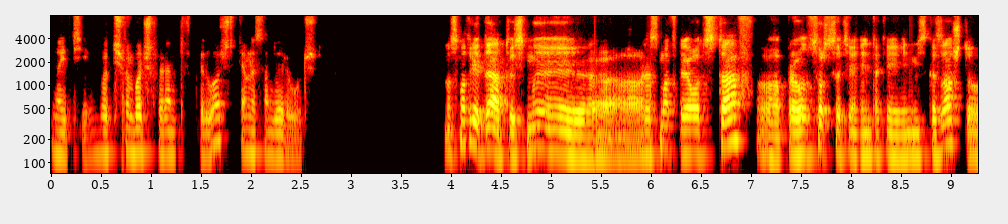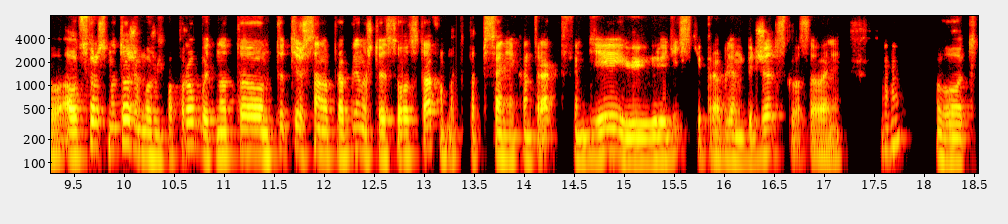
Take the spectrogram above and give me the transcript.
найти? Вот чем больше вариантов предложишь, тем на самом деле лучше. Ну смотри, да, то есть мы э, рассматривали аутстав, а, про аутсорс, кстати, я так и не сказал, что аутсорс мы тоже можем попробовать, но то, тут те же самые проблемы, что и с аутстафом, это подписание контрактов, NDA, юридические проблемы, бюджет, согласование. Uh-huh. Вот,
